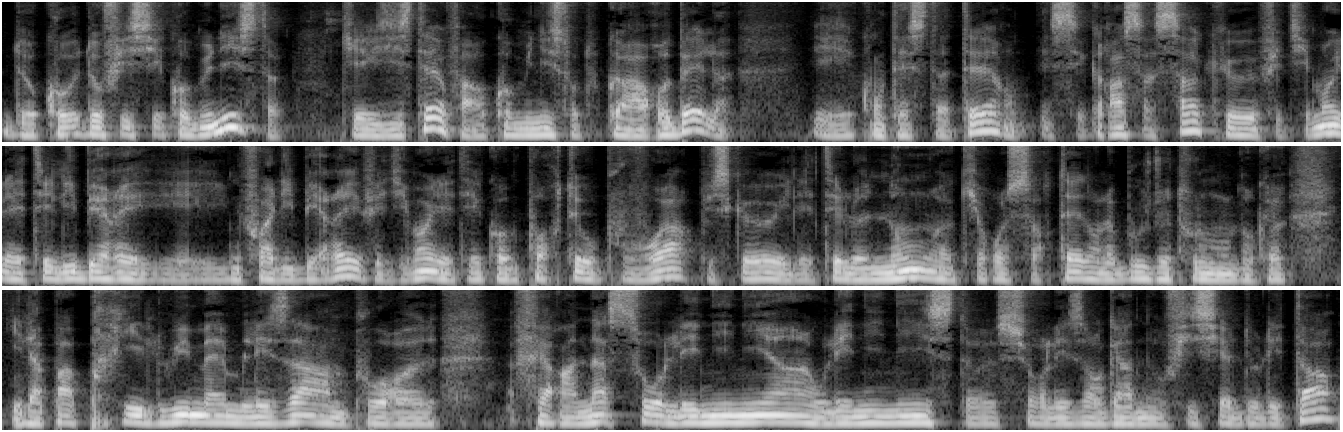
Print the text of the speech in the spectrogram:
d'officiers communistes qui existaient, enfin communistes en tout cas rebelles, et contestataire. Et c'est grâce à ça que effectivement il a été libéré. Et une fois libéré, effectivement, il était comme porté au pouvoir puisqu'il était le nom qui ressortait dans la bouche de tout le monde. Donc euh, il n'a pas pris lui-même les armes pour euh, faire un assaut léninien ou léniniste sur les organes officiels de l'État.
